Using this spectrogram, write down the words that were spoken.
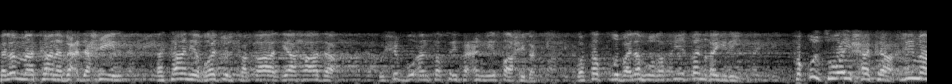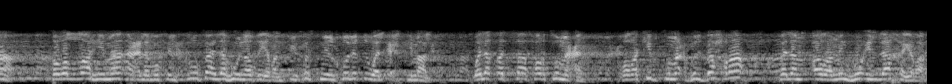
فلما كان بعد حين أتاني الرجل فقال يا هذا أحب أن تصرف عني صاحبك وتطلب له رفيقا غيري. فقلت ويحك لما؟ فوالله ما أعلم في الكوفة له نظيرا في حسن الخلق والاحتمال ولقد سافرت معه. وركبت معه البحر فلم أر منه إلا خيرا.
